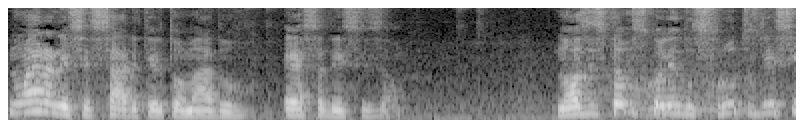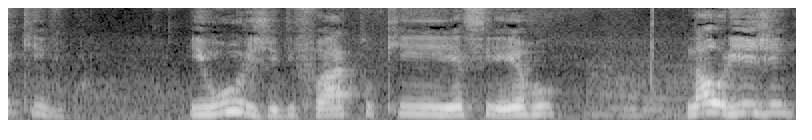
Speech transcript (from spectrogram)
Não era necessário ter tomado essa decisão. Nós estamos colhendo os frutos desse equívoco e urge, de fato, que esse erro, na origem,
